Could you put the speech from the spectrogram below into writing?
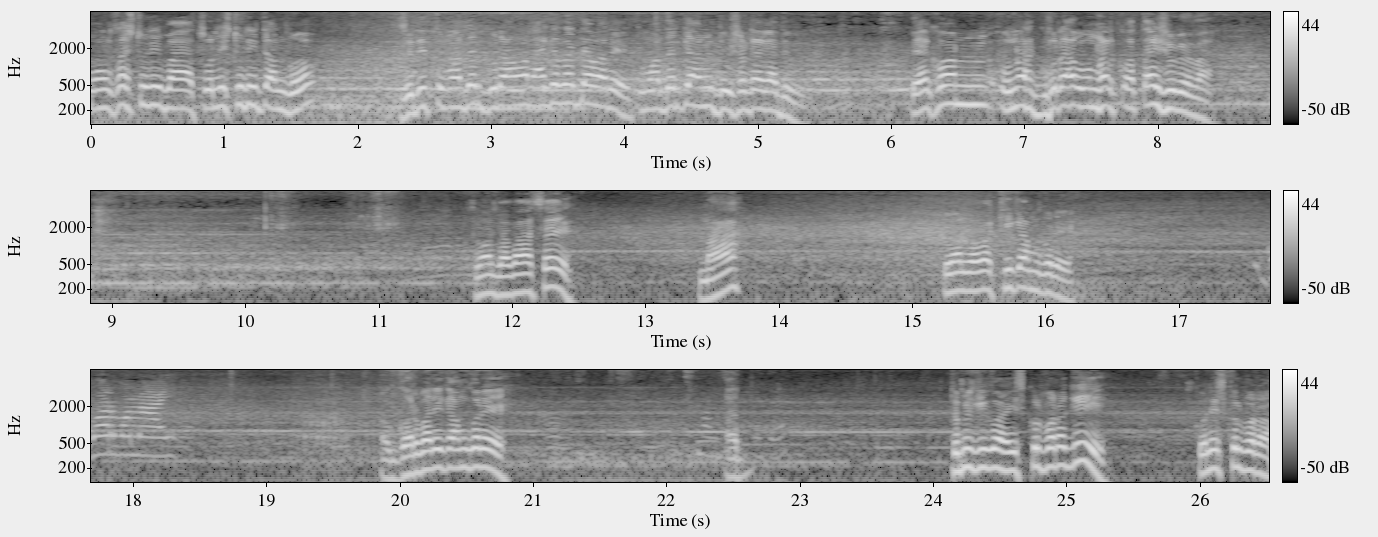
পঞ্চাশ টুরি বা চল্লিশ টুরি টানবো। যদি তোমাদের ঘোড়া আমার আগে যাইতে পারে, তোমাদেরকে আমি দুশো টাকা দেবো। এখন ওনার ঘোড়া ওনার কথাই শুনে না। তোমার বাবা আছে? মা তোমার বাবা কি কাম করে? ঘর বানাই ঘর বাড়ি কাম করে? আর তুমি কি করো? স্কুল পড়ো কি? কোন স্কুল পড়ো?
